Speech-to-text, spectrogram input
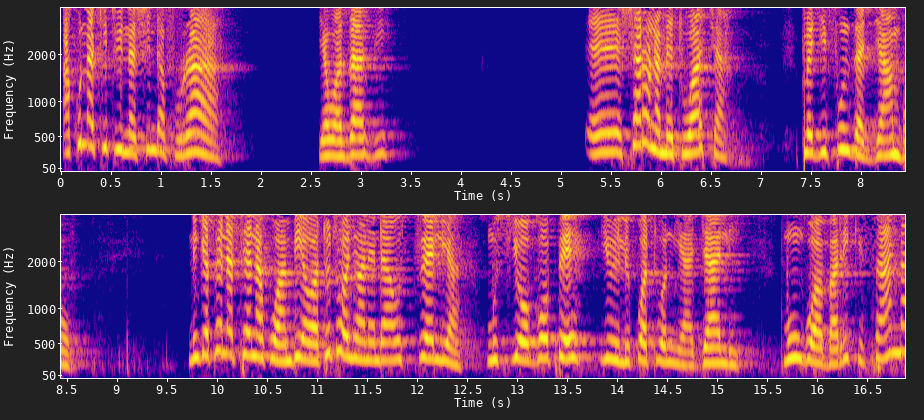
Hakuna kitu inashinda furaha ya wazazi e, sharon ametuacha. Tumejifunza jambo. Ningependa tena kuambia watoto wenye wanaenda australia msiogope hiyo ilikuwa tu ni ajali. Mungu awabariki sana.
